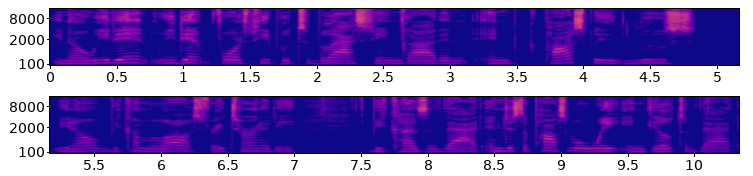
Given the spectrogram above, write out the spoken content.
You know we didn't we didn't force people to blaspheme god and and possibly lose you know become lost for eternity because of that and just a possible weight and guilt of that,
